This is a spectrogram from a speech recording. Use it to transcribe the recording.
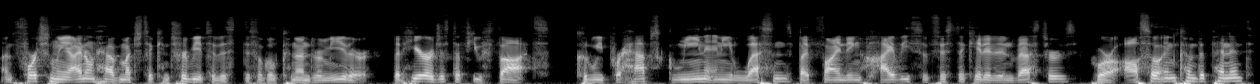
Unfortunately, I don't have much to contribute to this difficult conundrum either, but here are just a few thoughts. Could we perhaps glean any lessons by finding highly sophisticated investors who are also income dependent?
